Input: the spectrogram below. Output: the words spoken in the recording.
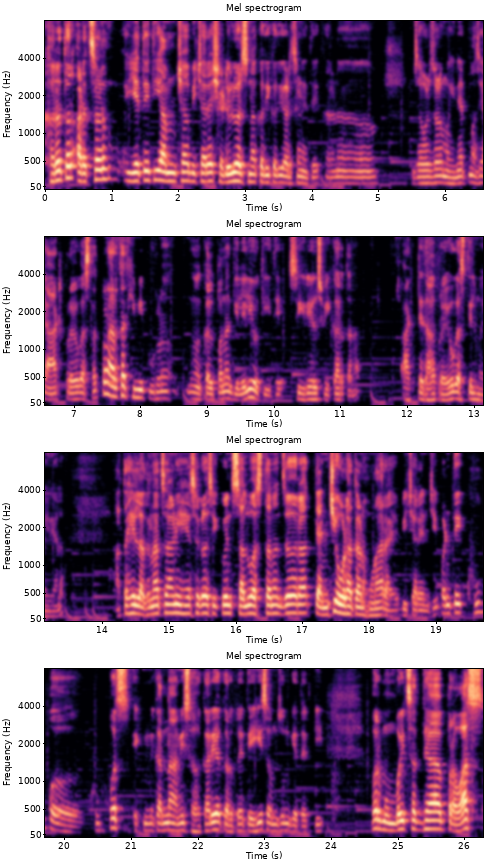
खरं तर अडचण येते ती आमच्या बिचाऱ्या शेड्युलर्सना कधी कधी अडचण येते. कारण जवळजवळ महिन्यात माझे आठ प्रयोग असतात पण अर्थात ही मी पूर्ण कल्पना दिलेली होती इथे सिरियल स्वीकारताना. आठ ते दहा प्रयोग असतील महिन्याला. आता हे लग्नाचं आणि हे सगळं सिक्वेन्स चालू असताना जर त्यांची ओढाताण होणार आहे बिचाऱ्यांची पण ते खूप खूपच एकमेकांना आम्ही सहकार्य करतोय तेही समजून घेत आहेत की बरं मुंबईत सध्या प्रवास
